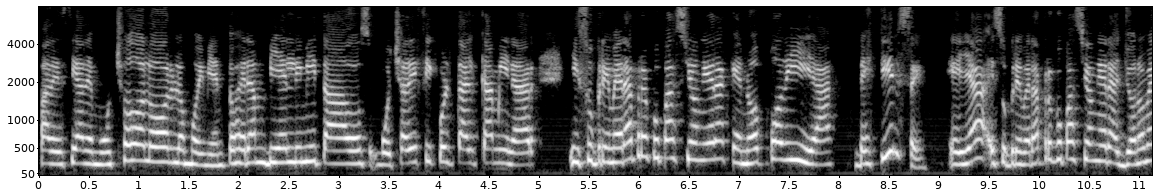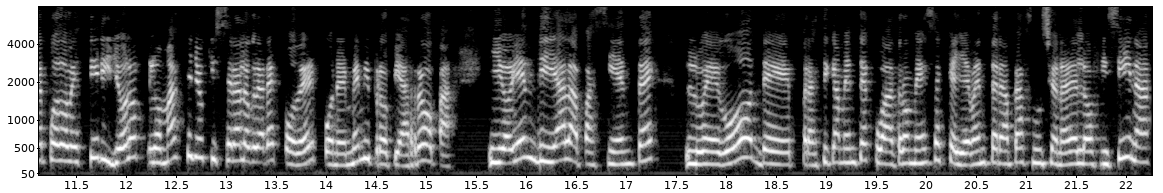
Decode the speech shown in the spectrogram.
padecía de mucho dolor, los movimientos eran bien limitados, mucha dificultad al caminar y su primera preocupación era que no podía vestirse. Ella, su primera preocupación era yo no me puedo vestir y yo lo, lo más que yo quisiera lograr es poder ponerme mi propia ropa. Y hoy en día la paciente Luego de prácticamente cuatro meses que lleva en terapia funcional en la oficina,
